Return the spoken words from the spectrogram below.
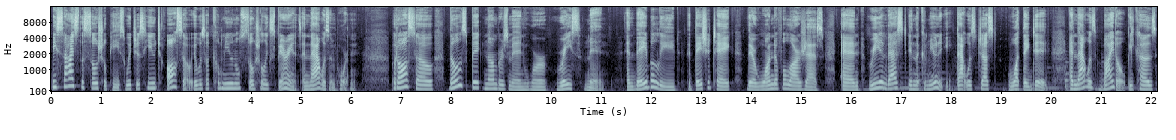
besides the social piece, which is huge also, it was a communal social experience, and that was important. But also, those big numbers men were race men, and they believed that they should take their wonderful largesse and reinvest in the community. That was just what they did. And that was vital because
